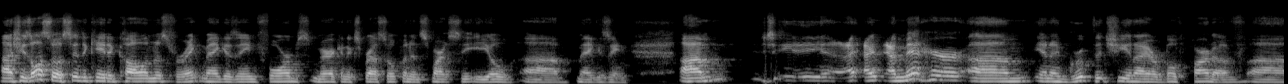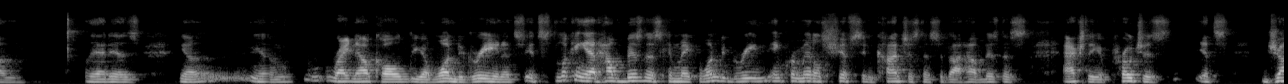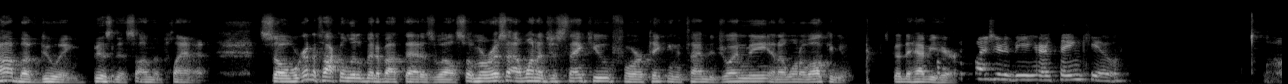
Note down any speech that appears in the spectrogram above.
Uh, she's also a syndicated columnist for Inc. magazine, Forbes, American Express Open, and Smart CEO uh, magazine. Um, she, I, I, met her um, in a group that she and I are both part of. Um, that is you know, you know, right now called you know one degree, and it's it's looking at how business can make one degree incremental shifts in consciousness about how business actually approaches its job of doing business on the planet. So we're going to talk a little bit about that as well. So Marissa, I want to just thank you for taking the time to join me, and I want to welcome you. It's good to have you here. pleasure to be here. Thank you.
